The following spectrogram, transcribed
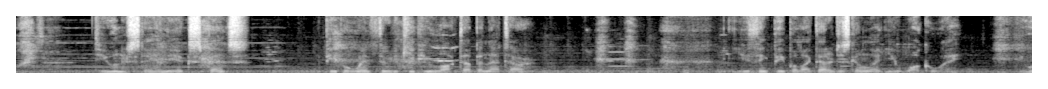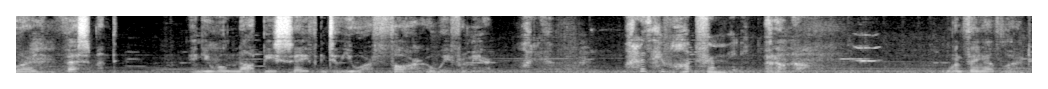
What? Do you understand the expense people went through to keep you locked up in that tower? You think people like that are just gonna let you walk away? You are an investment, and you will not be safe until you are far away from here. What do they want from me? I don't know. One thing I've learned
